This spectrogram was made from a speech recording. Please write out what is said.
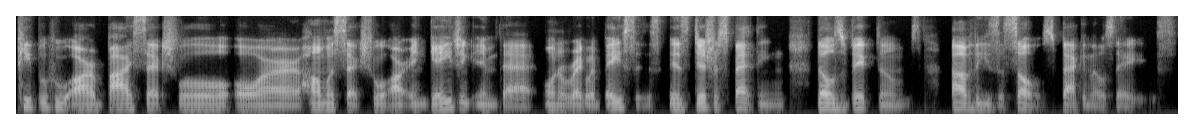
people who are bisexual or homosexual are engaging in that on a regular basis is disrespecting those victims of these assaults back in those days.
